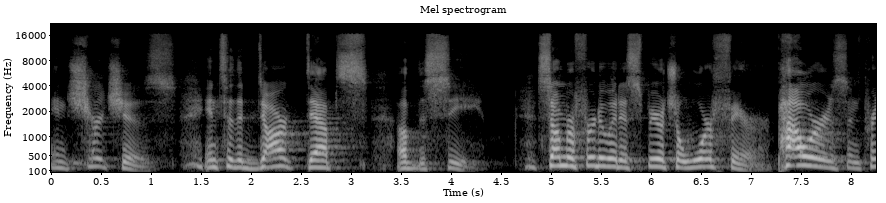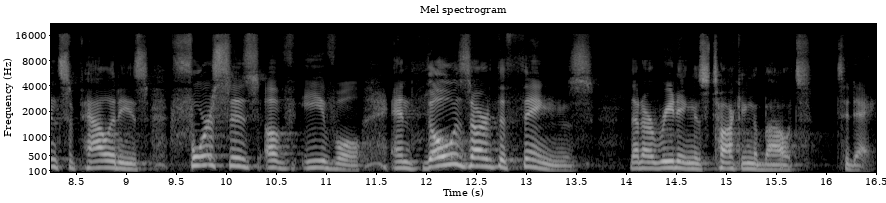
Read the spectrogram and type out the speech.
and churches into the dark depths of the sea. Some refer to it as spiritual warfare, powers and principalities, forces of evil. And those are the things that our reading is talking about today.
